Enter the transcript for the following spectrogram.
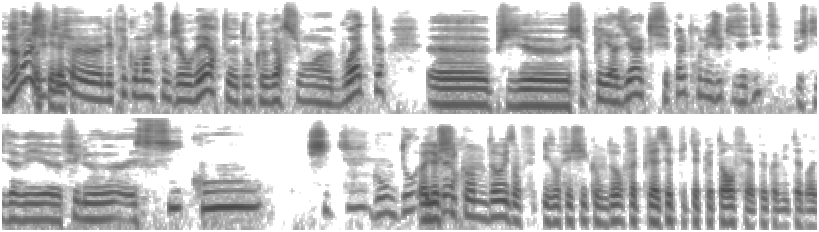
Non, non, j'ai dit, d'accord. euh, les précommandes sont déjà ouvertes, donc euh, version euh, boîte. Euh, puis euh, sur PlayAsia, qui c'est pas le premier jeu qu'ils éditent, puisqu'ils avaient euh, fait le Siku Shiki Gondo. Ouais, le. Shikondo, ils ont, fait- ils ont fait Shikondo. En fait, PlayAsia depuis quelques temps fait un peu comme Limited Run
